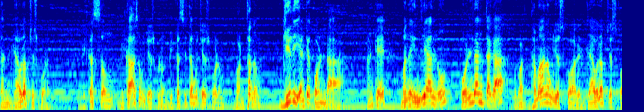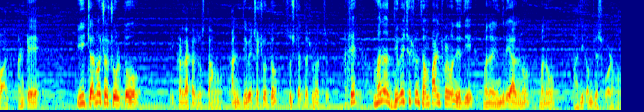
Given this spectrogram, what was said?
దాన్ని డెవలప్ చేసుకోవడం వికసం వికాసం చేసుకోవడం వికసితము చేసుకోవడం వర్ధనం. గిరి అంటే కొండ అంటే మన ఇంద్రియాలను కొండంతగా వర్ధమానం చేసుకోవాలి డెవలప్ చేసుకోవాలి. అంటే ఈ చర్మ చచువులతో ఇక్కడ దాకా చూస్తాము కానీ దివ్య చచువుతో సృష్టి అంతా చూడవచ్చు అంటే మన దివ్య చచువును సంపాదించుకోవడం అనేది మన ఇంద్రియాలను మనం అధికం చేసుకోవడము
